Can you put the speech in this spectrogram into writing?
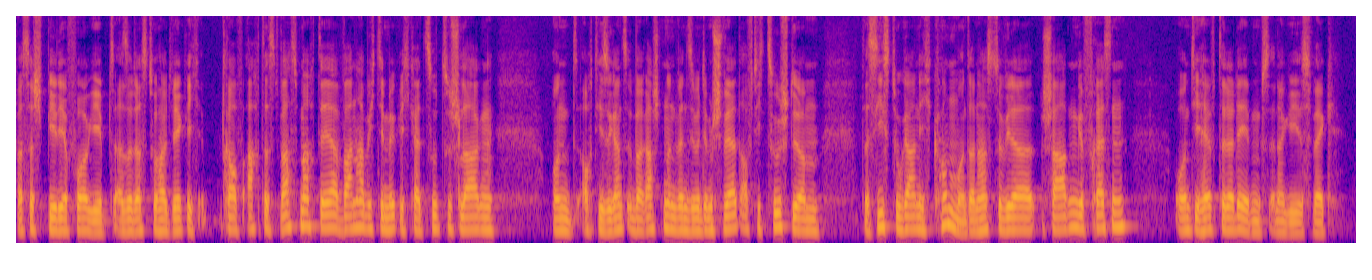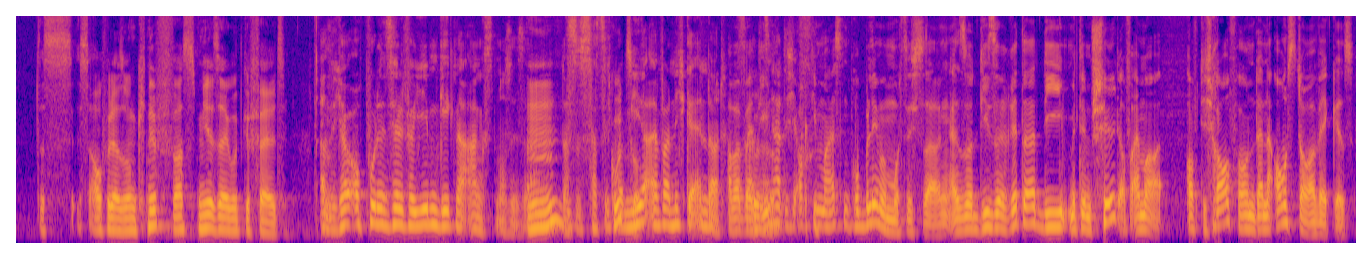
was das Spiel dir vorgibt. Also, dass du halt wirklich darauf achtest, was macht der, wann habe ich die Möglichkeit zuzuschlagen. Und auch diese ganz überraschenden, wenn sie mit dem Schwert auf dich zustürmen, das siehst du gar nicht kommen. Und dann hast du wieder Schaden gefressen und die Hälfte der Lebensenergie ist weg. Das ist auch wieder so ein Kniff, was mir sehr gut gefällt. Also ich habe auch potenziell für jeden Gegner Angst, muss ich sagen. Das ist, hat sich Gut bei so. mir einfach nicht geändert. Aber bei denen hatte ich auch die meisten Probleme, muss ich sagen. Also diese Ritter, die mit dem Schild auf einmal auf dich raufhauen und deine Ausdauer weg ist.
